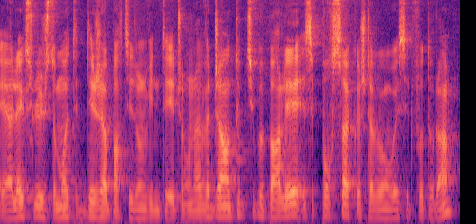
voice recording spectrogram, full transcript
et Alex, lui, justement, était déjà parti dans le vintage. On avait déjà un tout petit peu parlé, et c'est pour ça que je t'avais envoyé cette photo-là.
